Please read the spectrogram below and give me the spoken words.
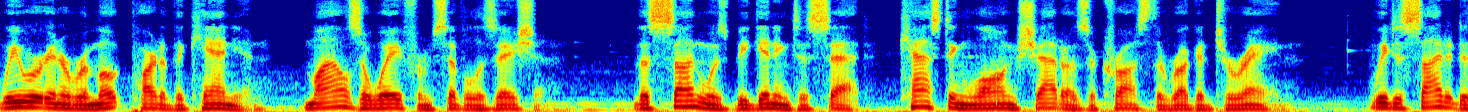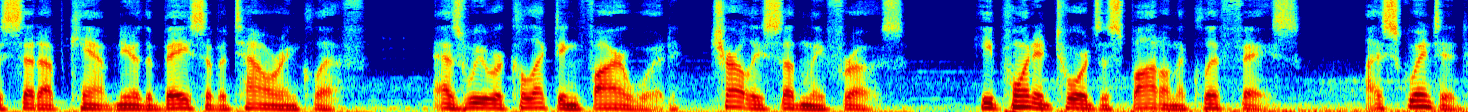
We were in a remote part of the canyon, miles away from civilization. The sun was beginning to set, casting long shadows across the rugged terrain. We decided to set up camp near the base of a towering cliff. As we were collecting firewood, Charlie suddenly froze. He pointed towards a spot on the cliff face. I squinted,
